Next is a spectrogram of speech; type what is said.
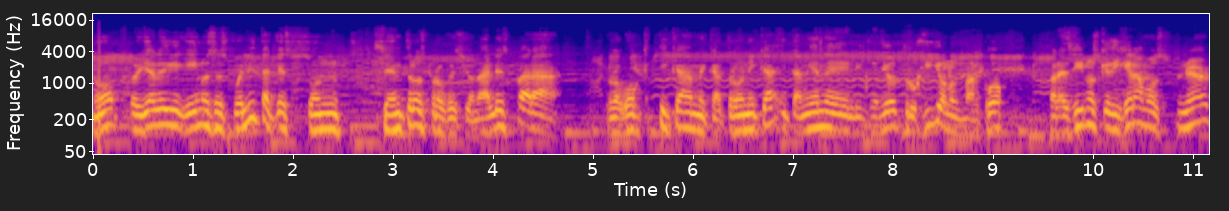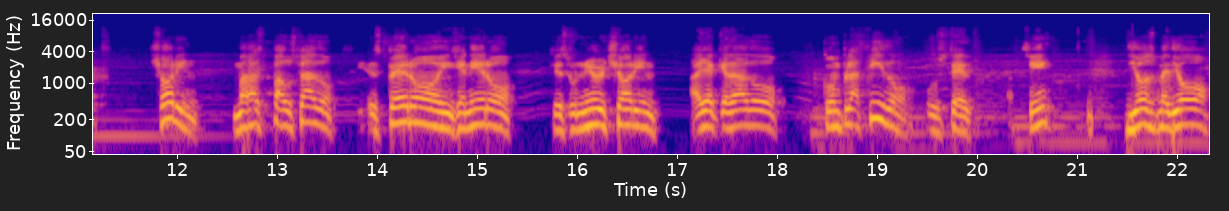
¿no? Pero ya le dije que no es escuelita, que son centros profesionales para robótica, mecatrónica, y también el ingeniero Trujillo nos marcó para decirnos que dijéramos nerd shorting, más pausado. Espero, ingeniero, que su nerd shorting haya quedado complacido usted, ¿sí? Dios me dio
